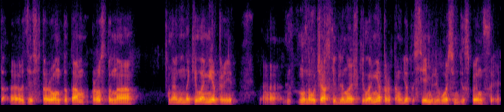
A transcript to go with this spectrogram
э, здесь в Торонто, там просто на, на, на километре э, ну, на участке длиной в километр, там где-то 7 или 8 диспенсеров.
